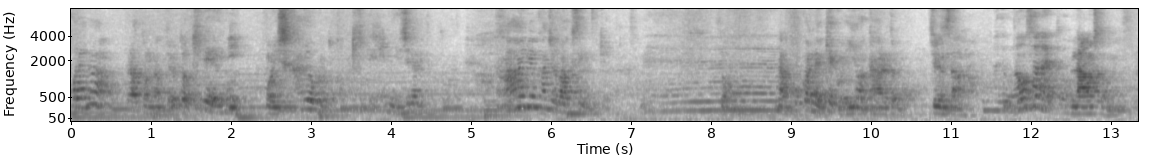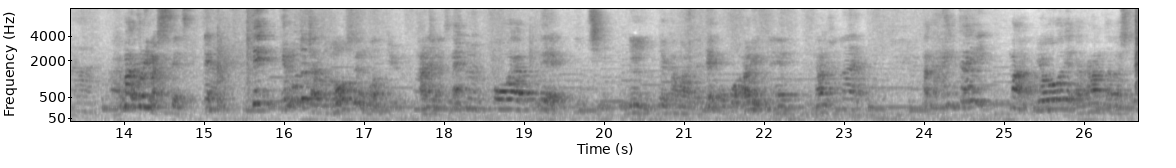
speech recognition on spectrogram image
これがフラットになってると綺麗にもう石川遼君とかも綺麗にねじられてくるああいう感じのバックスイングできるんですね。そう。だからここはね結構違和感あると思う。潤さんはあでも直さないと。直してもいいですね。ははい。まあこれ今姿勢ですでで手元じゃどうするのっていう感じなんですね、うん。こうやって12で構えててここあるよねってなるじゃないですか、はい。まあ、大体まあ両腕がガんタらして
